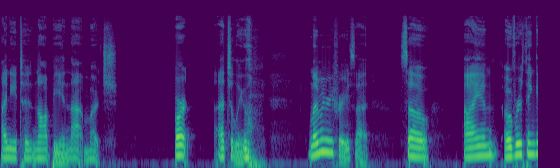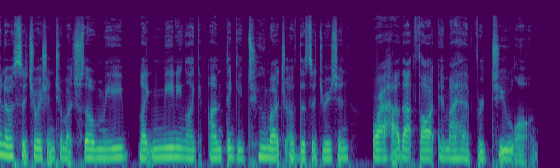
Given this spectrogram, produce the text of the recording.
I need to not be in that much or actually let me rephrase that. So I am overthinking a situation too much. So me like meaning like I'm thinking too much of the situation or I have that thought in my head for too long.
